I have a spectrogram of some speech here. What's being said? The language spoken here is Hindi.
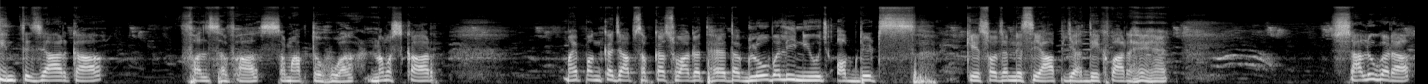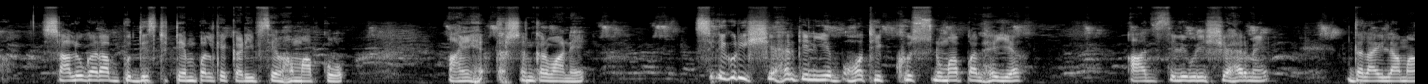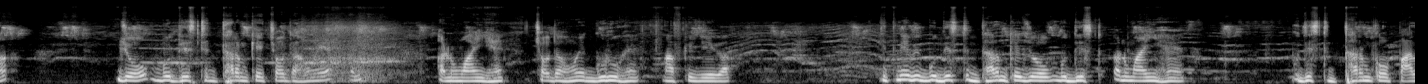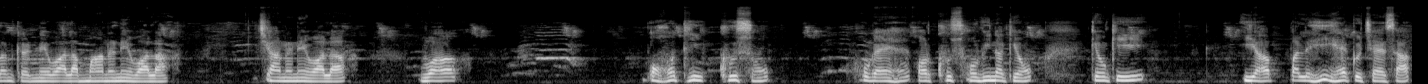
इंतज़ार का फ़लसफ़ा समाप्त हुआ। नमस्कार। मैं पंकज, आप सबका स्वागत है। द ग्लोबली न्यूज़ अपडेट्स के सौजन्य से आप यह देख पा रहे हैं। सालूगढ़ा सालूगढ़ा बुद्धिस्ट टेंपल के करीब से हम आपको आए हैं दर्शन करवाने। सिलीगुड़ी शहर के लिए बहुत ही खुशनुमा पल है यह। आज सिलीगुड़ी शहर में दलाई लामा जो बुद्धिस्ट धर्म के चौदहवें अनुयायी हैं चौदहवें गुरु हैं, माफ़ कीजिएगा। जितने भी बुद्धिस्ट धर्म के जो बुद्धिस्ट अनुयायी हैं, बुद्धिस्ट धर्म को पालन करने वाला, मानने वाला, जानने वाला, वह बहुत ही खुश हों, हो गए हैं और खुश हो भी ना क्यों? क्योंकि यह पल ही है कुछ ऐसा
